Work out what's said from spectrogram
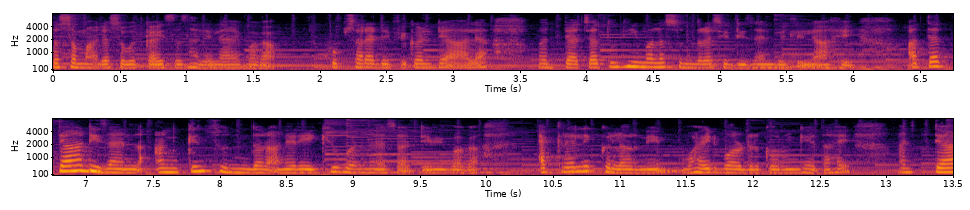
तसं माझ्यासोबत काहीसं झालेलं आहे बघा. खूप साऱ्या डिफिकल्टी आल्या पण त्याच्यातूनही मला सुंदर अशी डिझाईन भेटलेली आहे. आता त्या डिझाईनला आणखीन सुंदर आणि रेखीव बनवण्यासाठी मी बघा ॲक्रेलिक कलरने व्हाईट बॉर्डर करून घेत आहे. आणि त्या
